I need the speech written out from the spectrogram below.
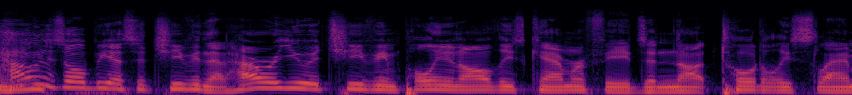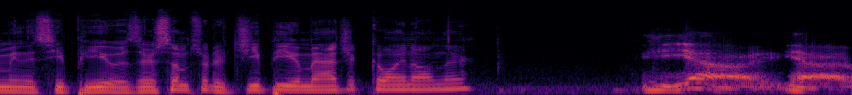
how is OBS achieving that? How are you achieving pulling in all these camera feeds and not totally slamming the CPU? Is there some sort of GPU magic going on there? Yeah, yeah.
